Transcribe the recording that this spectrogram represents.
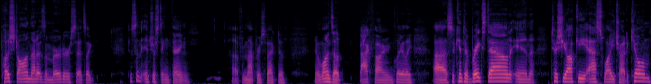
pushed on that it was a murder, so it's like just an interesting thing uh, from that perspective. And it winds up backfiring clearly. Uh, so Kento breaks down and Toshiaki asks why he tried to kill him.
